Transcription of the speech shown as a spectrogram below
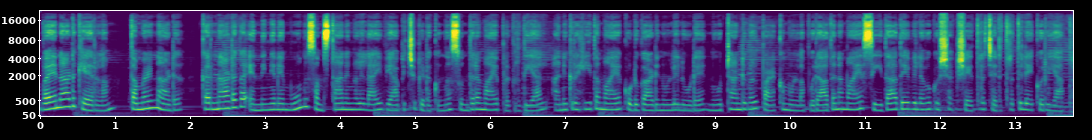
വയനാട് കേരളം തമിഴ്നാട് കർണാടക എന്നിങ്ങനെ മൂന്ന് സംസ്ഥാനങ്ങളിലായി വ്യാപിച്ചു കിടക്കുന്ന സുന്ദരമായ പ്രകൃതിയാൽ അനുഗ്രഹീതമായ കൊടുകാടിനുള്ളിലൂടെ നൂറ്റാണ്ടുകൾ പഴക്കമുള്ള പുരാതനമായ സീതാദേവിലവകുശ ക്ഷേത്ര ചരിത്രത്തിലേക്കൊരു യാത്ര.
